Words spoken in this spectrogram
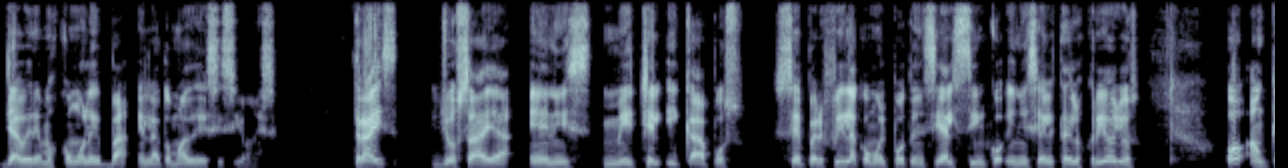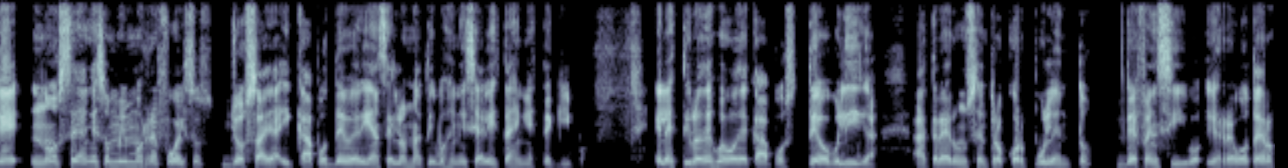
ya veremos cómo les va en la toma de decisiones. Trice, Josiah, Ennis, Mitchell y Capos se perfila como el potencial cinco inicialista de los criollos. O aunque no sean esos mismos refuerzos, Josiah y Capos deberían ser los nativos inicialistas en este equipo. El estilo de juego de Capos te obliga a traer un centro corpulento, defensivo y rebotero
